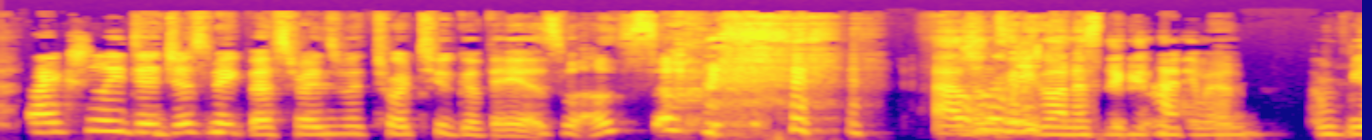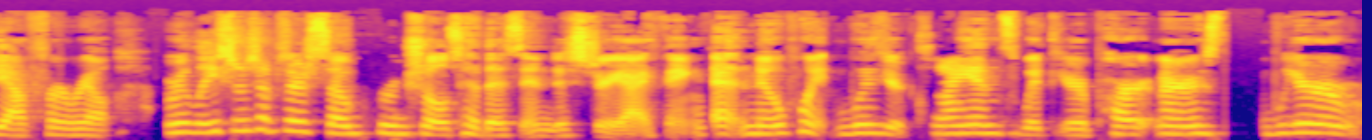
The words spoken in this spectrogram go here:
I actually did just make best friends with Tortuga Bay as well. So Ashlyn's going to go on a second honeymoon. Yeah, for real. Relationships are so crucial to this industry, I think. At no point with your clients, with your partners, we're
